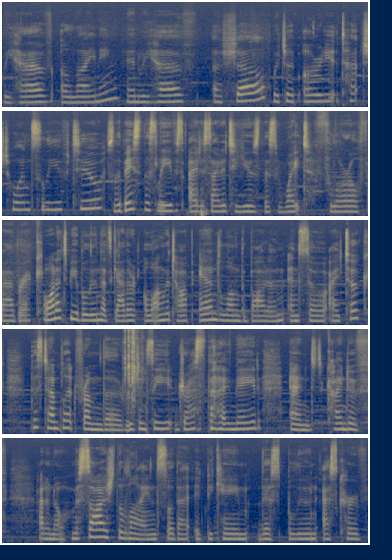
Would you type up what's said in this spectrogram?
We have a lining and we have a shell, which I've already attached one sleeve to. So the base of the sleeves, I decided to use this white floral fabric. I want it to be a balloon that's gathered along the top and along the bottom. And so I took this template from the Regency dress that I made and kind of, I don't know, massaged the lines so that it became this balloon S-curve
